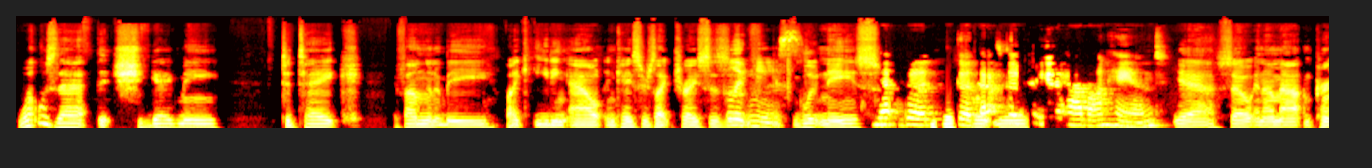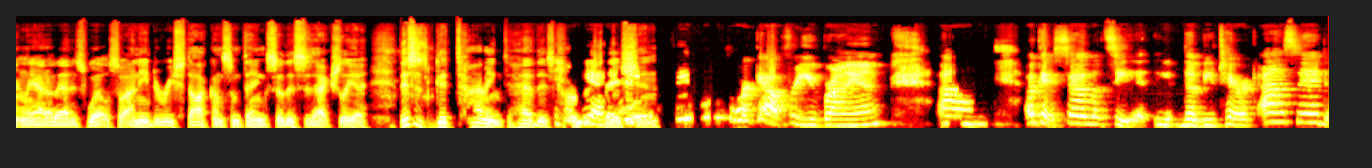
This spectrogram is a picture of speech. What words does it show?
what was that that she gave me to take? If I'm going to be like eating out in case there's like traces Glutenase. of glutenase. Yep, good, good. That's good for you to have on hand. Yeah. So, and I'm out, I'm currently out of that as well. So I need to restock on some things. So this is actually a, this is good timing to have this conversation. Things work out for you, Brian. Um, okay, so let's see. The butyric acid,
